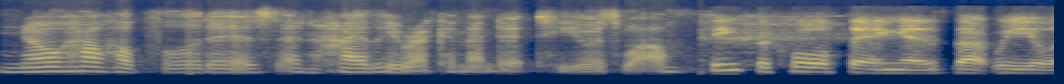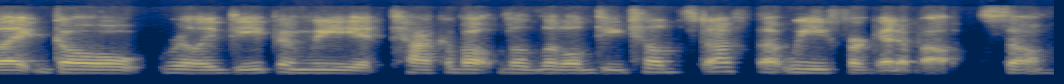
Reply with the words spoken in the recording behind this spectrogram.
know how helpful it is and highly recommend it to you as well. I think the cool thing is that we like go really deep and we talk about the little detailed stuff that we forget about. So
